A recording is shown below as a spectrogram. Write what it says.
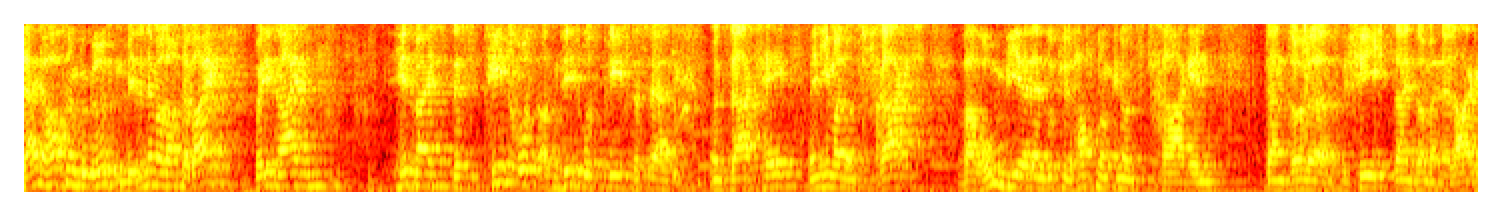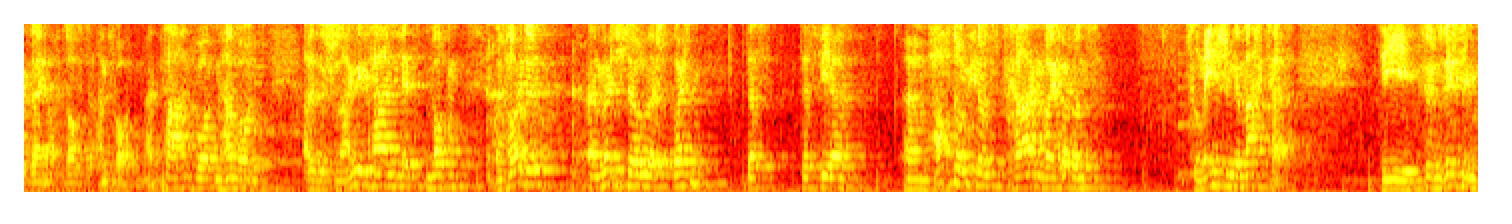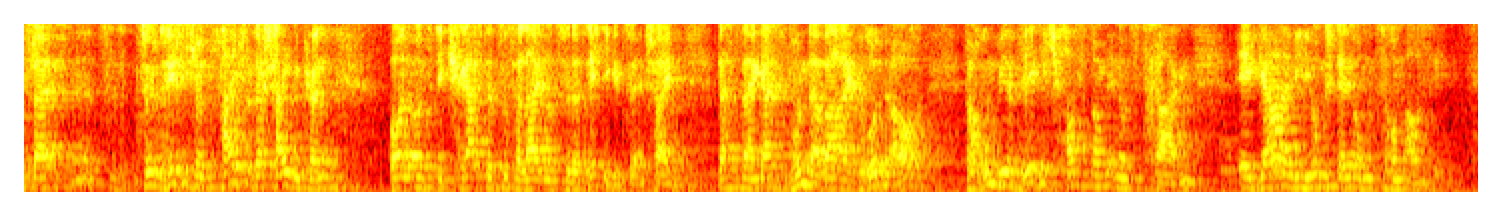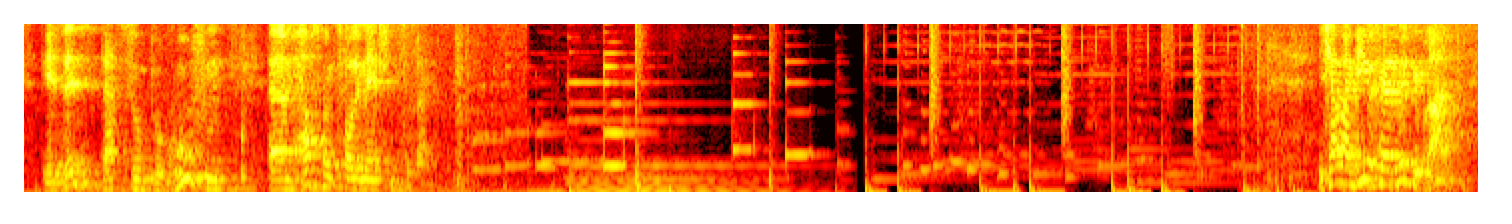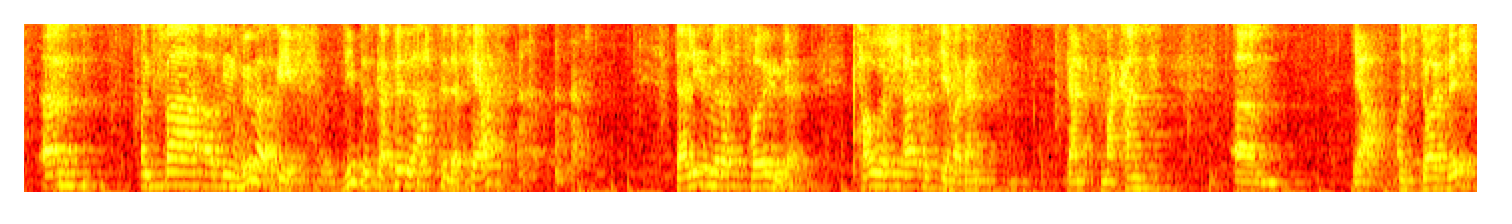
deine Hoffnung begründen. Wir sind immer noch dabei bei diesem einen Hinweis des Petrus aus dem Petrusbrief, dass er uns sagt, hey, wenn jemand uns fragt, warum wir denn so viel Hoffnung in uns tragen, dann sollen wir befähigt sein, sollen wir in der Lage sein, auch darauf zu antworten. Ein paar Antworten haben wir uns also schon angetan die letzten Wochen. Und heute äh, möchte ich darüber sprechen, dass, dass wir ähm, Hoffnung in uns tragen, weil Gott uns zu Menschen gemacht hat, die zwischen richtig und, zwischen richtig und falsch unterscheiden können und uns die Kraft dazu verleiht, uns für das Richtige zu entscheiden. Das ist ein ganz wunderbarer Grund auch, warum wir wirklich Hoffnung in uns tragen, egal wie die Umstände um uns herum aussehen. Wir sind dazu berufen, ähm, hoffnungsvolle Menschen zu sein. Ich habe einen Bibelvers mitgebracht, und zwar aus dem Römerbrief, siebtes Kapitel, 18. Vers. Da lesen wir das folgende. Paulus schreibt das hier mal ganz, ganz markant ähm, ja, und deutlich.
